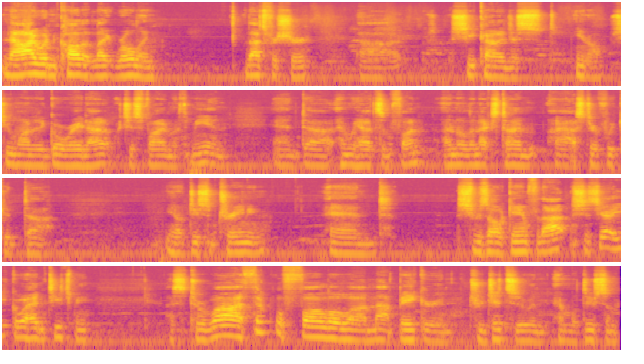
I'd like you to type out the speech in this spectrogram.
now I wouldn't call it light rolling. That's for sure. Uh, she kind of just, you know, she wanted to go right at it, which is fine with me, and and uh, and we had some fun. I know the next time I asked her if we could, uh, you know, do some training, and she was all game for that. She says, "Yeah, you go ahead and teach me." I said to her, "Well, I think we'll follow uh, Matt Baker in jiu-jitsu and, and we'll do some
